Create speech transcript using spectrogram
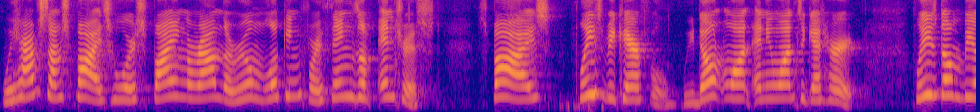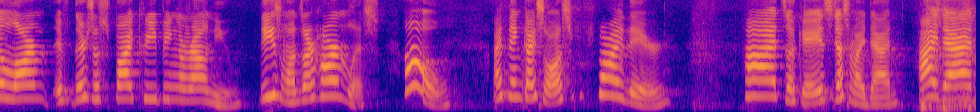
We have some spies who are spying around the room looking for things of interest. Spies, please be careful. We don't want anyone to get hurt. Please don't be alarmed if there's a spy creeping around you. These ones are harmless. Oh, I think I saw a spy there. Ah, it's okay. It's just my dad. Hi, Dad.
